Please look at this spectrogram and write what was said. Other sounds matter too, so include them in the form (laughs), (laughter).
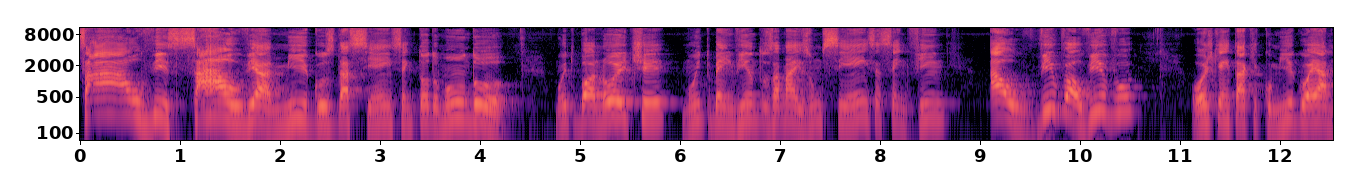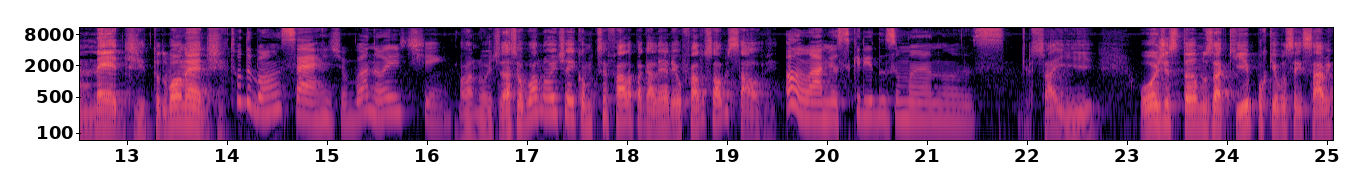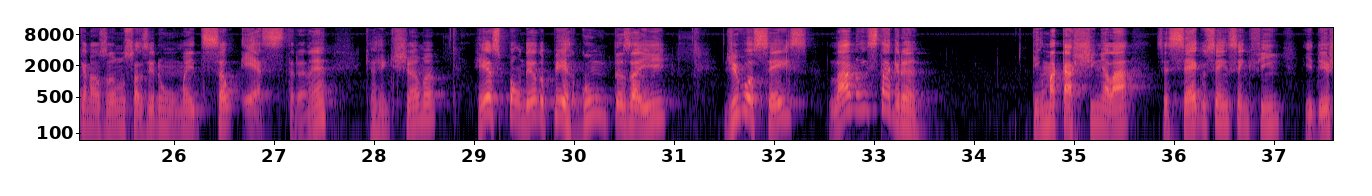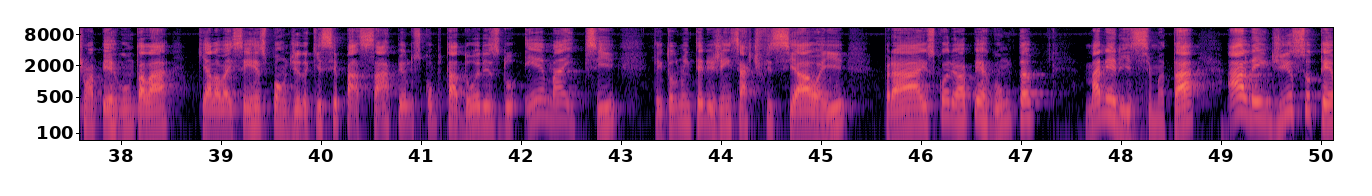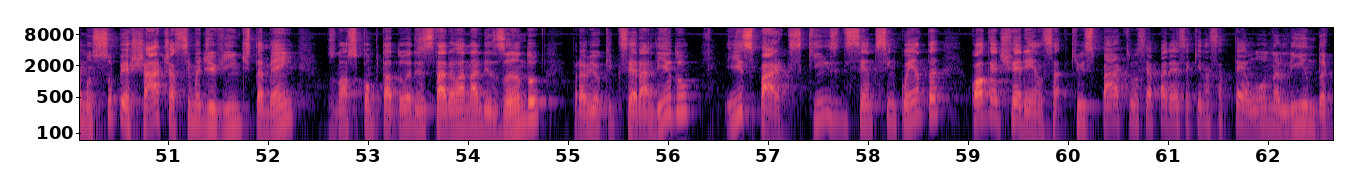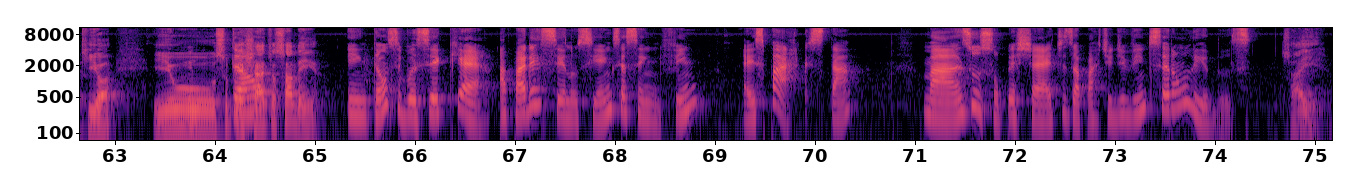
Salve, salve, amigos da ciência em todo mundo! Muito boa noite, muito bem-vindos a mais um Ciência Sem Fim, ao vivo, ao vivo. Hoje quem está aqui comigo é a Ned. Tudo bom, Ned? Tudo bom, Sérgio? Boa noite. Boa noite. Dá seu boa noite aí, como que você fala pra galera? Eu falo salve, salve. Olá, meus queridos humanos. Isso aí. Hoje estamos aqui porque vocês sabem que nós vamos fazer uma edição extra, né? Que a gente chama respondendo perguntas aí de vocês lá no Instagram. Tem uma caixinha lá, você segue o Ciência Sem Fim e deixa uma pergunta lá que ela vai ser respondida aqui se passar pelos computadores do MIT. Tem toda uma inteligência artificial aí para escolher uma pergunta maneiríssima, tá? Além disso, temos super chat acima de 20 também. Os nossos computadores estarão analisando para ver o que, que será lido. E Sparks 15 de 150 qual que é a diferença? Que o Sparks você aparece aqui nessa telona linda aqui, ó. E o então, Superchat eu só leio. Então, se você quer aparecer no Ciência Sem Fim, é Sparks, tá? Mas os superchats, a partir de 20, serão lidos. Isso aí.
